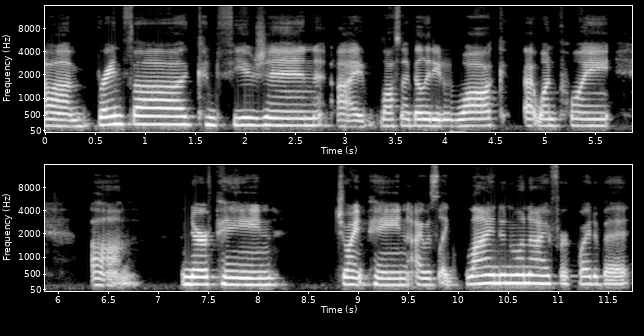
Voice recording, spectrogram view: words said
um, brain fog confusion. I lost my ability to walk at one point um, nerve pain joint pain. I was like blind in one eye for quite a bit.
